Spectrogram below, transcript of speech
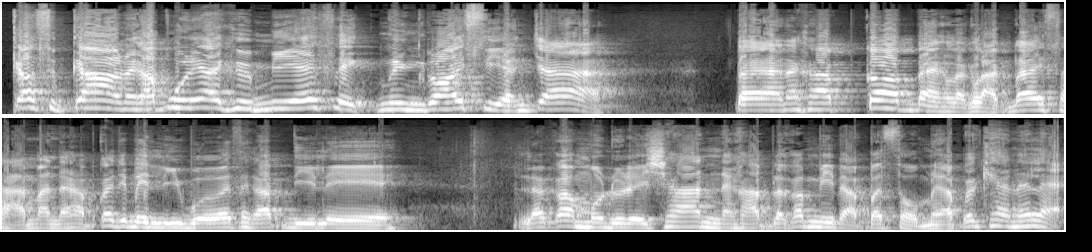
99 นะครับ พูดง่ายๆคือมีเอฟเฟกต์100 เสียงจ้า แต่นะครับก็แบ่งหลักๆ ได้ 3 อันนะครับ ก็จะเป็นรีเวิร์สนะครับดีเลย์แล้วก็โมดูเลชันนะครับ แล้วก็มีแบบผสมนะครับ ก็แค่นั้นแหละ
